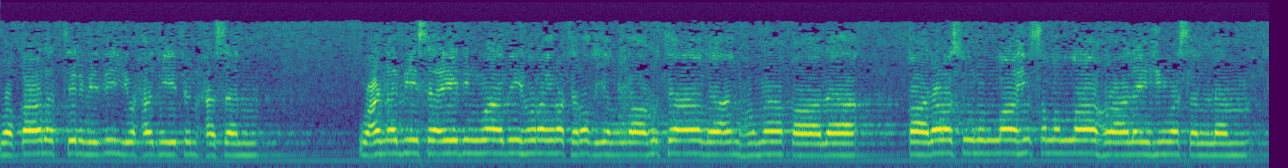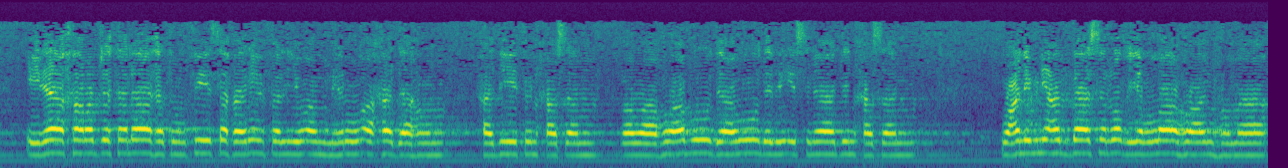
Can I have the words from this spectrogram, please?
وقال الترمذي حديث حسن. وعن أبي سعيد وأبي هريرة رضي الله تعالى عنهما قالا قال رسول الله صلى الله عليه وسلم إذا خرج ثلاثة في سفر فليؤمروا أحدهم. حديث حسن رواه أبو داود بإسناد حسن. وعن ابن عباس رضي الله عنهما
